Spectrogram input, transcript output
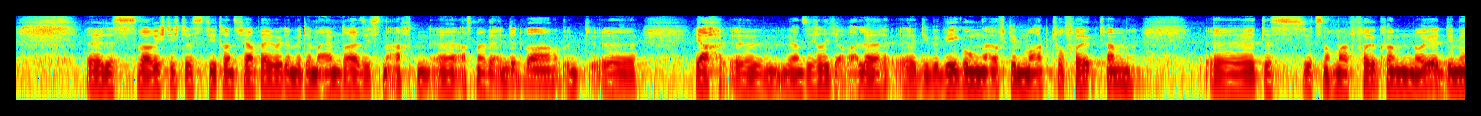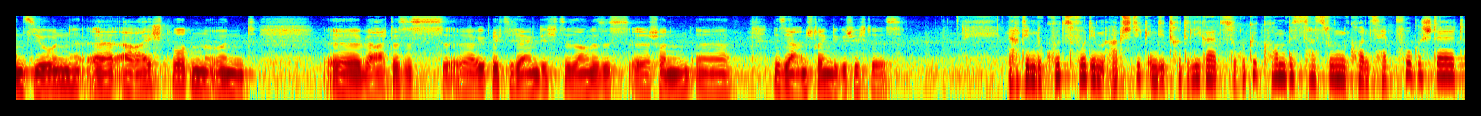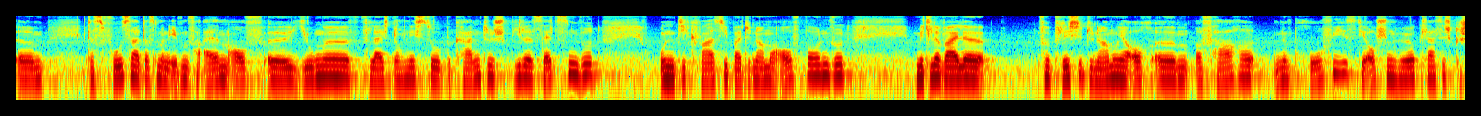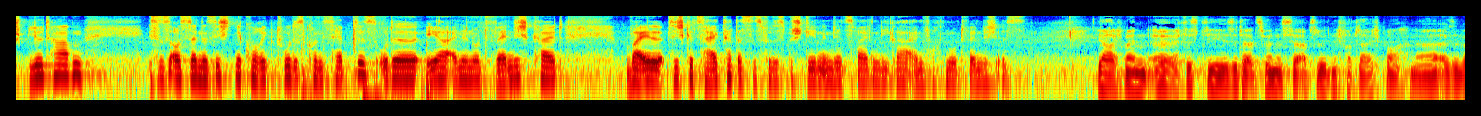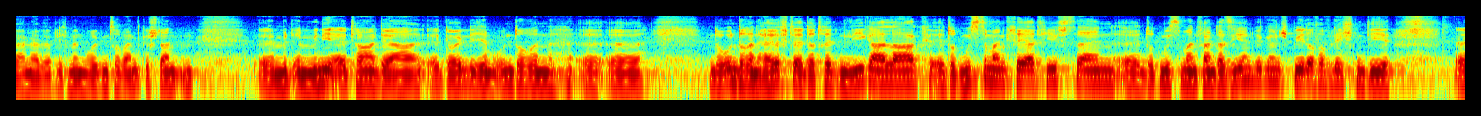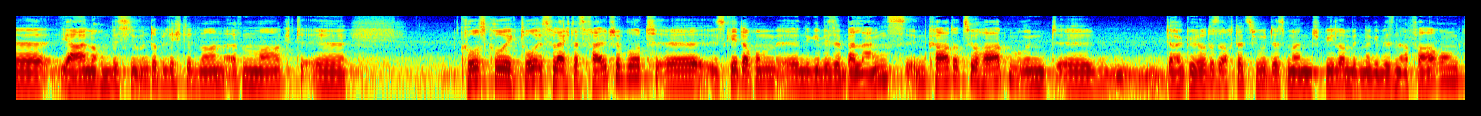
Äh, das war richtig, dass die Transferperiode mit dem 31.08. Äh, erstmal beendet war. Und äh, ja, wir werden sicherlich auch alle die Bewegungen auf dem Markt verfolgt haben, dass jetzt nochmal vollkommen neue Dimensionen erreicht wurden. Und ja, das ist, erübrigt sich eigentlich zu sagen, dass es schon eine sehr anstrengende Geschichte ist. Nachdem du kurz vor dem Abstieg in die dritte Liga zurückgekommen bist, hast du ein Konzept vorgestellt, ähm, das FOSA, dass man eben vor allem auf äh, junge, vielleicht noch nicht so bekannte Spieler setzen wird und die quasi bei Dynamo aufbauen wird. Mittlerweile verpflichtet Dynamo ja auch ähm, erfahrene Profis, die auch schon höherklassig gespielt haben. Ist es aus deiner Sicht eine Korrektur des Konzeptes oder eher eine Notwendigkeit, weil sich gezeigt hat, dass es für das Bestehen in der zweiten Liga einfach notwendig ist? Ja, ich meine, äh, die Situation ist ja absolut nicht vergleichbar. Ne? Also wir haben ja wirklich mit dem Rücken zur Wand gestanden, äh, mit einem Mini-Etat, der äh, deutlich im unteren, äh, äh, in der unteren Hälfte der dritten Liga lag. Äh, dort musste man kreativ sein, dort musste man Fantasie entwickeln, Spieler verpflichten, die ja noch ein bisschen unterbelichtet waren auf dem Markt Kurskorrektur ist vielleicht das falsche Wort. Äh, es geht darum, äh, eine gewisse Balance im Kader zu haben und äh, da gehört es auch dazu, dass man Spieler mit einer gewissen Erfahrung,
